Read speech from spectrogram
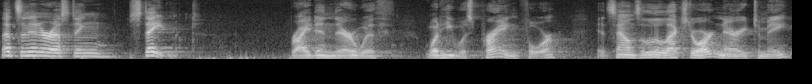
That's an interesting statement, right in there with what he was praying for. It sounds a little extraordinary to me.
